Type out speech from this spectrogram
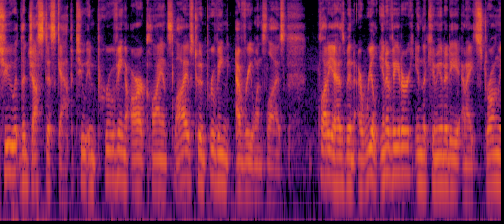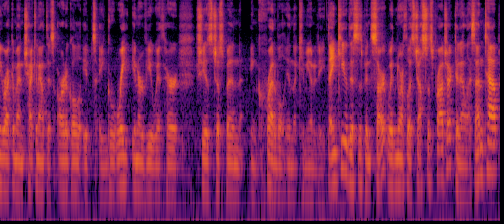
to the justice gap, to improving our clients' lives, to improving everyone's lives. Claudia has been a real innovator in the community, and I strongly recommend checking out this article. It's a great interview with her. She has just been incredible in the community. Thank you. This has been Sart with Northwest Justice Project and LSNTAP.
